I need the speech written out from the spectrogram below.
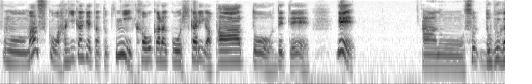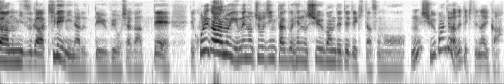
そのマスクを剥ぎかけた時に顔からこう光がパーッと出て、で、あの、そ、ドブ川の水が綺麗になるっていう描写があって、で、これがあの、夢の超人タッグ編の終盤で出てきた、その、ん？終盤では出てきてないか。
